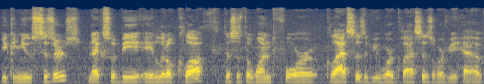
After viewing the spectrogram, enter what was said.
you can use scissors. Next would be a little cloth. This is the one for glasses. If you wear glasses or if you have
